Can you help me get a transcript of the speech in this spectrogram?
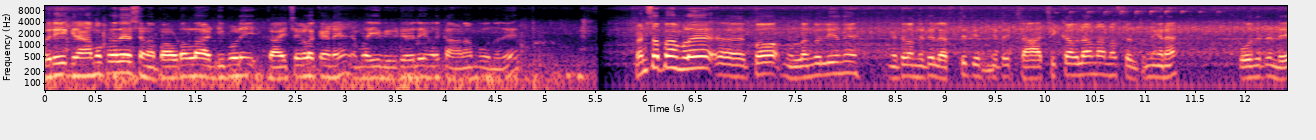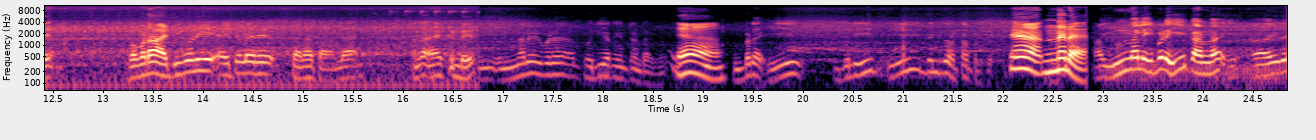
ഒരു ഗ്രാമപ്രദേശമാണ്. അപ്പോൾ അവിടെയുള്ള അടിപൊളി കാഴ്ചകളൊക്കെയാണ് നമ്മൾ ഈ വീഡിയോയിൽ നിങ്ങൾ കാണാൻ പോകുന്നത്. ഫ്രണ്ട്സ് അപ്പോൾ നമ്മൾ ഇപ്പോൾ മുള്ളംകൊല്ലിയിൽ നിന്ന് ഇങ്ങോട്ട് വന്നിട്ട് ലെഫ്റ്റ് തിരിഞ്ഞിട്ട് ചാച്ചിക്കവല എന്ന് പറഞ്ഞ സ്ഥലത്ത് നിന്ന് ഇങ്ങനെ പോന്നിട്ടുണ്ട്. അപ്പോൾ ഇവിടെ അടിപൊളി ആയിട്ടുള്ളൊരു സ്ഥലത്താണ് നല്ല നല്ല ഉണ്ട് ഇന്നലെ ഇവിടെ പുലി ഇറങ്ങിയിട്ടുണ്ടായിരുന്നു. ഇവിടെ ഈ ഇതിന്റെ തൊട്ടപ്പുറത്ത്. ഇന്നലെ. ഇന്നലെ ഇവിടെ ഈ കാണുന്ന അതായത്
